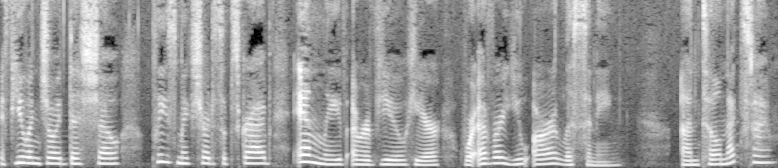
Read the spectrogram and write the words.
If you enjoyed this show, please make sure to subscribe and leave a review here wherever you are listening. Until next time.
